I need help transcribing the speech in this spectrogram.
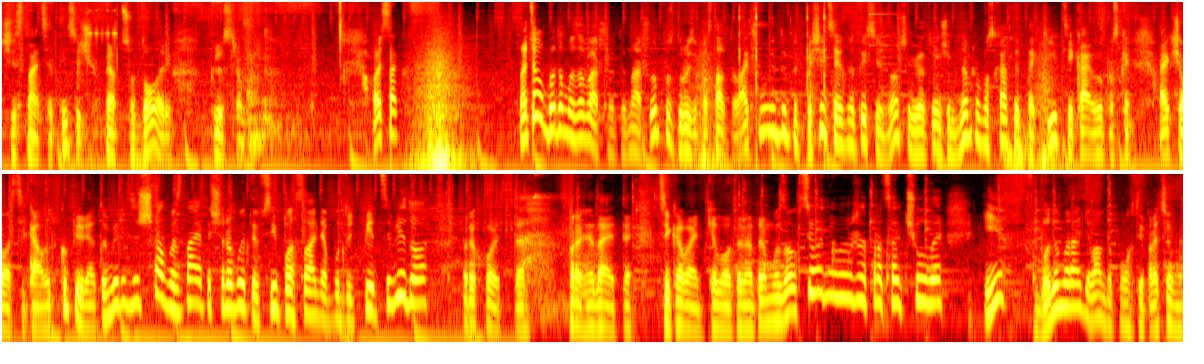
16 500 доларів плюс ремонт. Ось так. На цьому будемо завершувати наш випуск. Друзі, поставте лайк цьому відео, підпишіться і натисніть дзвіночок для того, щоб не пропускати такі цікаві випуски. А якщо вас цікавить купівля автомобілів зі США, ви знаєте, що робити. Всі послання будуть під це відео. Переходьте, переглядайте цікавенькі лоти напряму з аукціонів. Ви вже про це чули. І будемо раді вам допомогти. Працюємо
